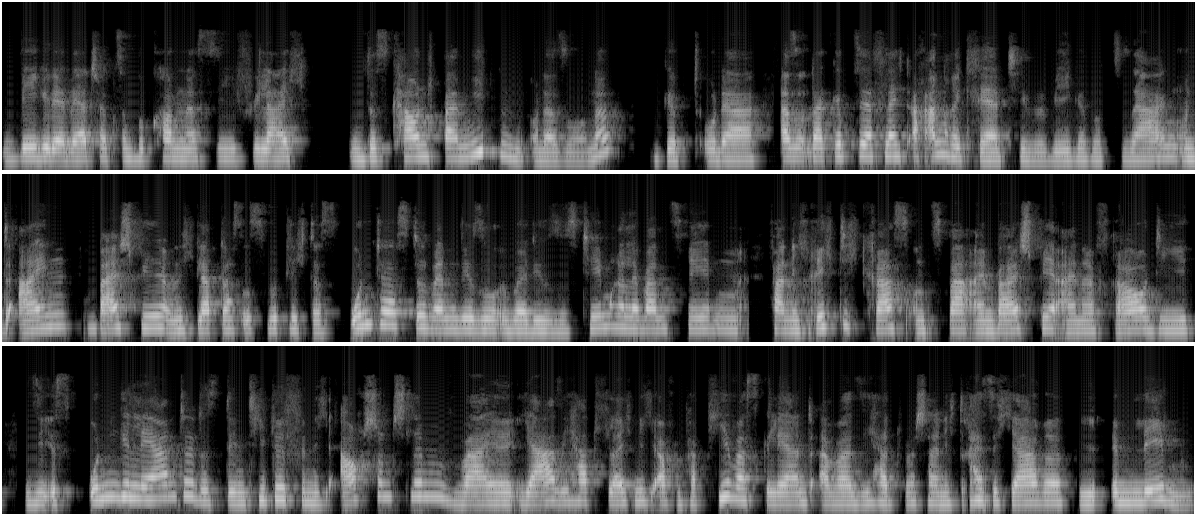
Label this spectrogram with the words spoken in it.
Wege der Wertschätzung bekommen, dass sie vielleicht einen Discount beim Mieten oder so, ne? Gibt oder also da gibt es ja vielleicht auch andere kreative Wege sozusagen. Und ein Beispiel, und ich glaube, das ist wirklich das Unterste, wenn wir so über die Systemrelevanz reden, fand ich richtig krass. Und zwar ein Beispiel einer Frau, die, sie ist Ungelernte. Das, den Titel finde ich auch schon schlimm, weil ja, sie hat vielleicht nicht auf dem Papier was gelernt, aber sie hat wahrscheinlich 30 Jahre im Leben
